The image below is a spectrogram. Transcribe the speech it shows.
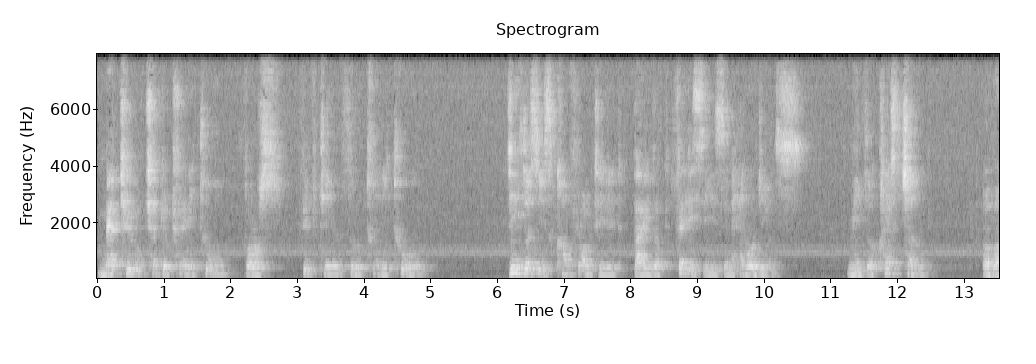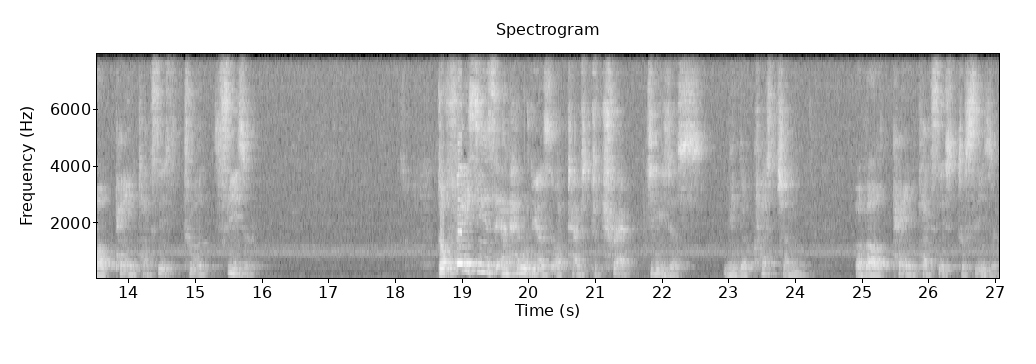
Matthew chapter 22, verse 15 through 22, Jesus is confronted by the Pharisees and Herodians with a question about paying taxes to Caesar. The Pharisees and Herodians attempt to trap Jesus with a question about paying taxes to Caesar.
